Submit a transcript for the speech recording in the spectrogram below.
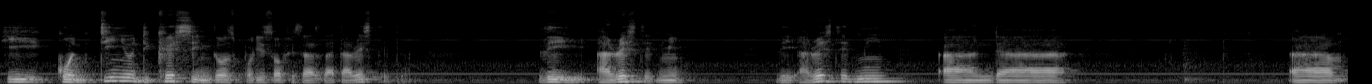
He continued cursing those police officers that arrested him. They arrested me. They arrested me and uh, um,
